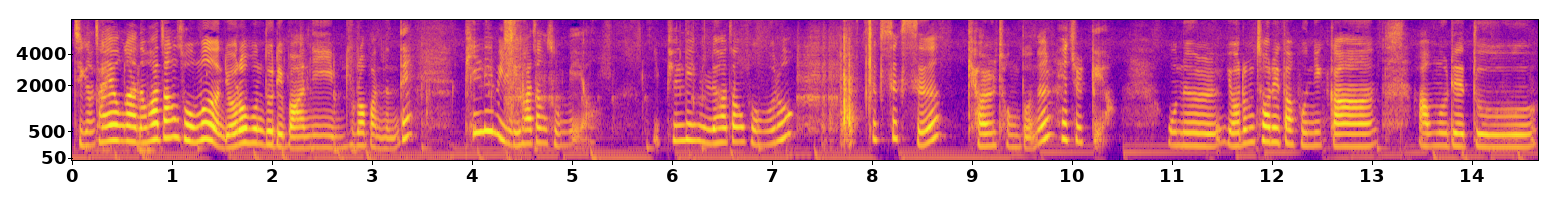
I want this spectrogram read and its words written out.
지금 사용하는 화장솜은 여러분들이 많이 물어봤는데 필리밀리 화장솜이에요. 이 필리밀리 화장솜으로 쓱쓱쓱 결 정돈을 해줄게요. 오늘 여름철이다 보니까 아무래도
